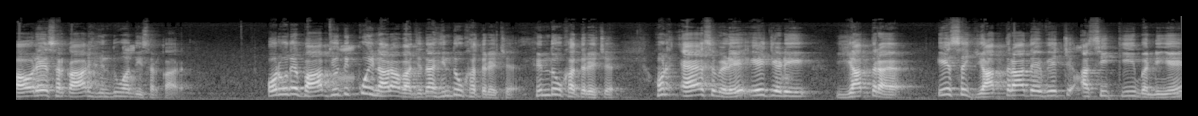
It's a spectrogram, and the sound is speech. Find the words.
ਔਰ ਇਹ ਸਰਕਾਰ ਹਿੰਦੂਆਂ ਦੀ ਸਰਕਾਰ ਹੈ। ਔਰ ਉਹਦੇ ਬਾਵਜੂਦ ਇੱਕੋ ਹੀ ਨਾਰਾ ਵੱਜਦਾ, ਹਿੰਦੂ ਖਤਰੇ 'ਚ ਹਿੰਦੂ ਖਤਰੇ 'ਚ ਹੁਣ ਇਸ ਵੇਲੇ ਇਹ ਜਿਹੜੀ ਯਾਤਰਾ ਹੈ, ਇਸ ਯਾਤਰਾ ਦੇ ਵਿੱਚ ਅਸੀਂ ਕੀ ਬਣੀਏ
